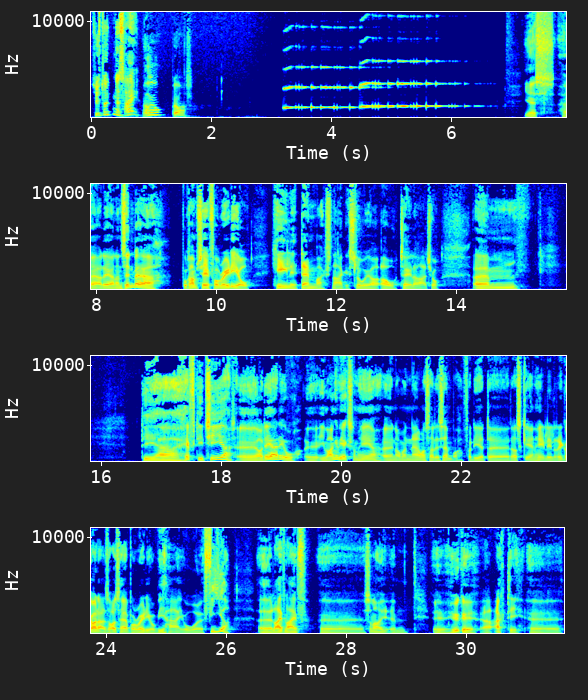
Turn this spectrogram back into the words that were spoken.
Synes du ikke, den er sej? Jo, jo, bevares. Yes, her er det Allan Sindberg, programchef for radio. Hele Danmark snakke, slår og taleradio. Um, det er hæftige tiger, øh, og det er det jo øh, i mange virksomheder, øh, når man nærmer sig december, fordi at, øh, der sker en hel del, og det gør der altså også her på radio. Vi har jo øh, fire øh, live-live, øh, sådan noget øh, øh, hyggeagtig, øh,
